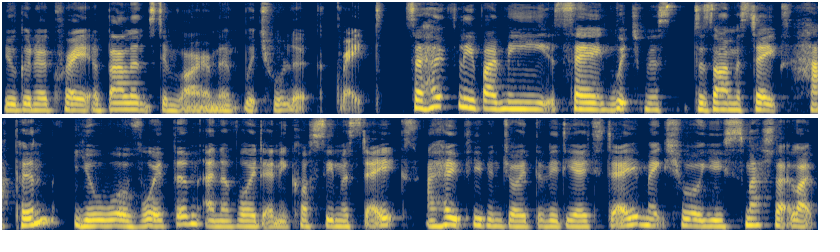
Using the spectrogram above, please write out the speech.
You're going to create a balanced environment which will look great. So, hopefully, by me saying which mis- design mistakes happen, you'll avoid them and avoid any costly mistakes. I hope you've enjoyed the video today. Make sure you smash that like button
